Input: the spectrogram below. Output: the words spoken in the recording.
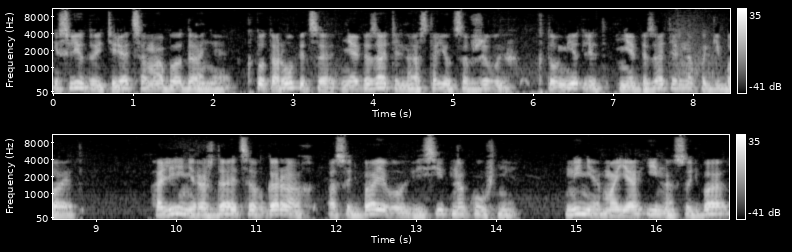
не следует терять самообладание. Кто торопится, не обязательно остается в живых, кто медлит, не обязательно погибает». Олень рождается в горах, а судьба его висит на кухне. Ныне моя Ина судьба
